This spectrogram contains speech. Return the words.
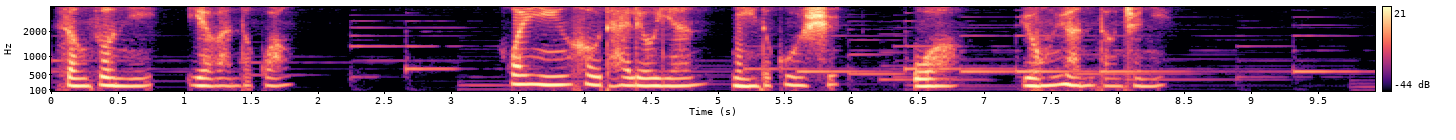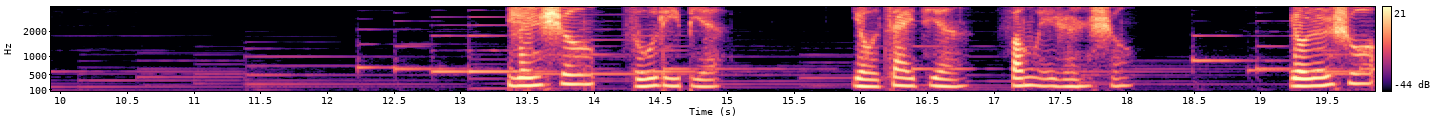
想做你夜晚的光。欢迎后台留言你的故事，我永远等着你。人生足离别，有再见方为人生。有人说，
